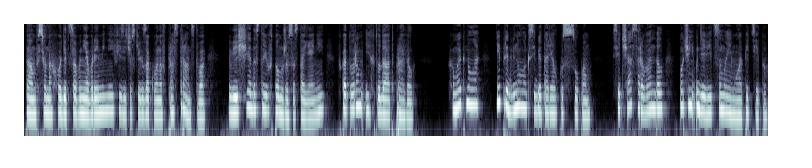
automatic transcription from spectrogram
«Там все находится вне времени и физических законов пространства. Вещи я достаю в том же состоянии, в котором их туда отправил» хмыкнула и придвинула к себе тарелку с супом. Сейчас Арвендел очень удивится моему аппетиту.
